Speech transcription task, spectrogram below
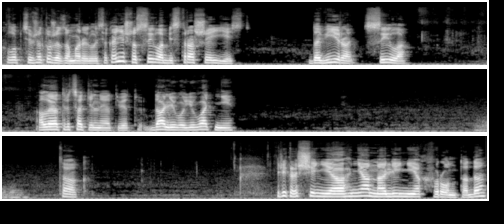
Хлопці вже теж заморилися. Звісно, сила безстрашия є. Довіра, сила. Але отрицательний ответ. Далі воювати ні. Так. Прекращение огня на лініях фронта, да?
